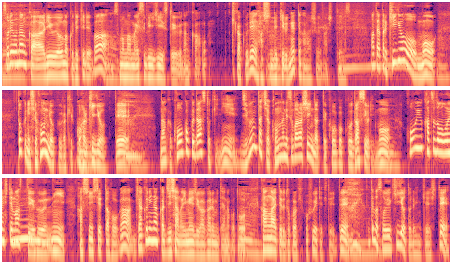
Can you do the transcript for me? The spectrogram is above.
それをなんか流用うまくできれば、うん。そのまま SBGs というなんか企画で発信できるねって話を今しています。あとやっぱり企業も特に資本力が結構ある企業って、はいなんか広告出す時に自分たちはこんなに素晴らしいんだって広告を出すよりも、こういう活動を応援してますっていうふうに発信していった方が逆になんか自社のイメージが上がるみたいなことを考えてるところが結構増えてきていて、はい。例えばそういう企業と連携して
